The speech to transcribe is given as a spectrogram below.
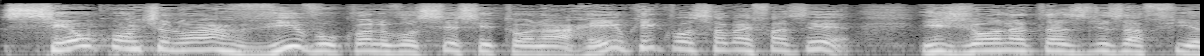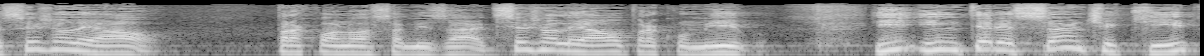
se eu continuar vivo quando você se tornar rei, o que, que você vai fazer? E Jonatas desafia: seja leal para com a nossa amizade, seja leal para comigo. E interessante que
